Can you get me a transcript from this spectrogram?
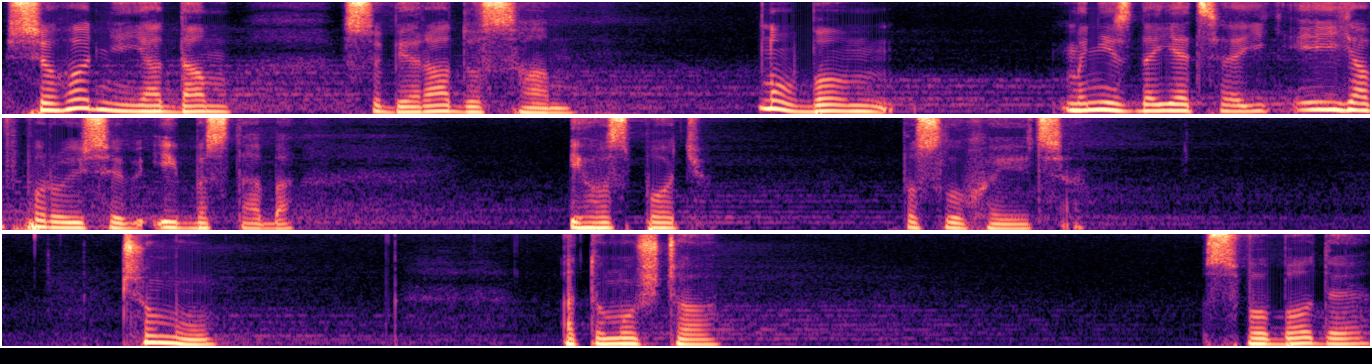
Сьогодні я дам собі раду сам. Ну, бо мені здається, я впоруюся і без тебе. І Господь послухається. Чому? А тому, що свободи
